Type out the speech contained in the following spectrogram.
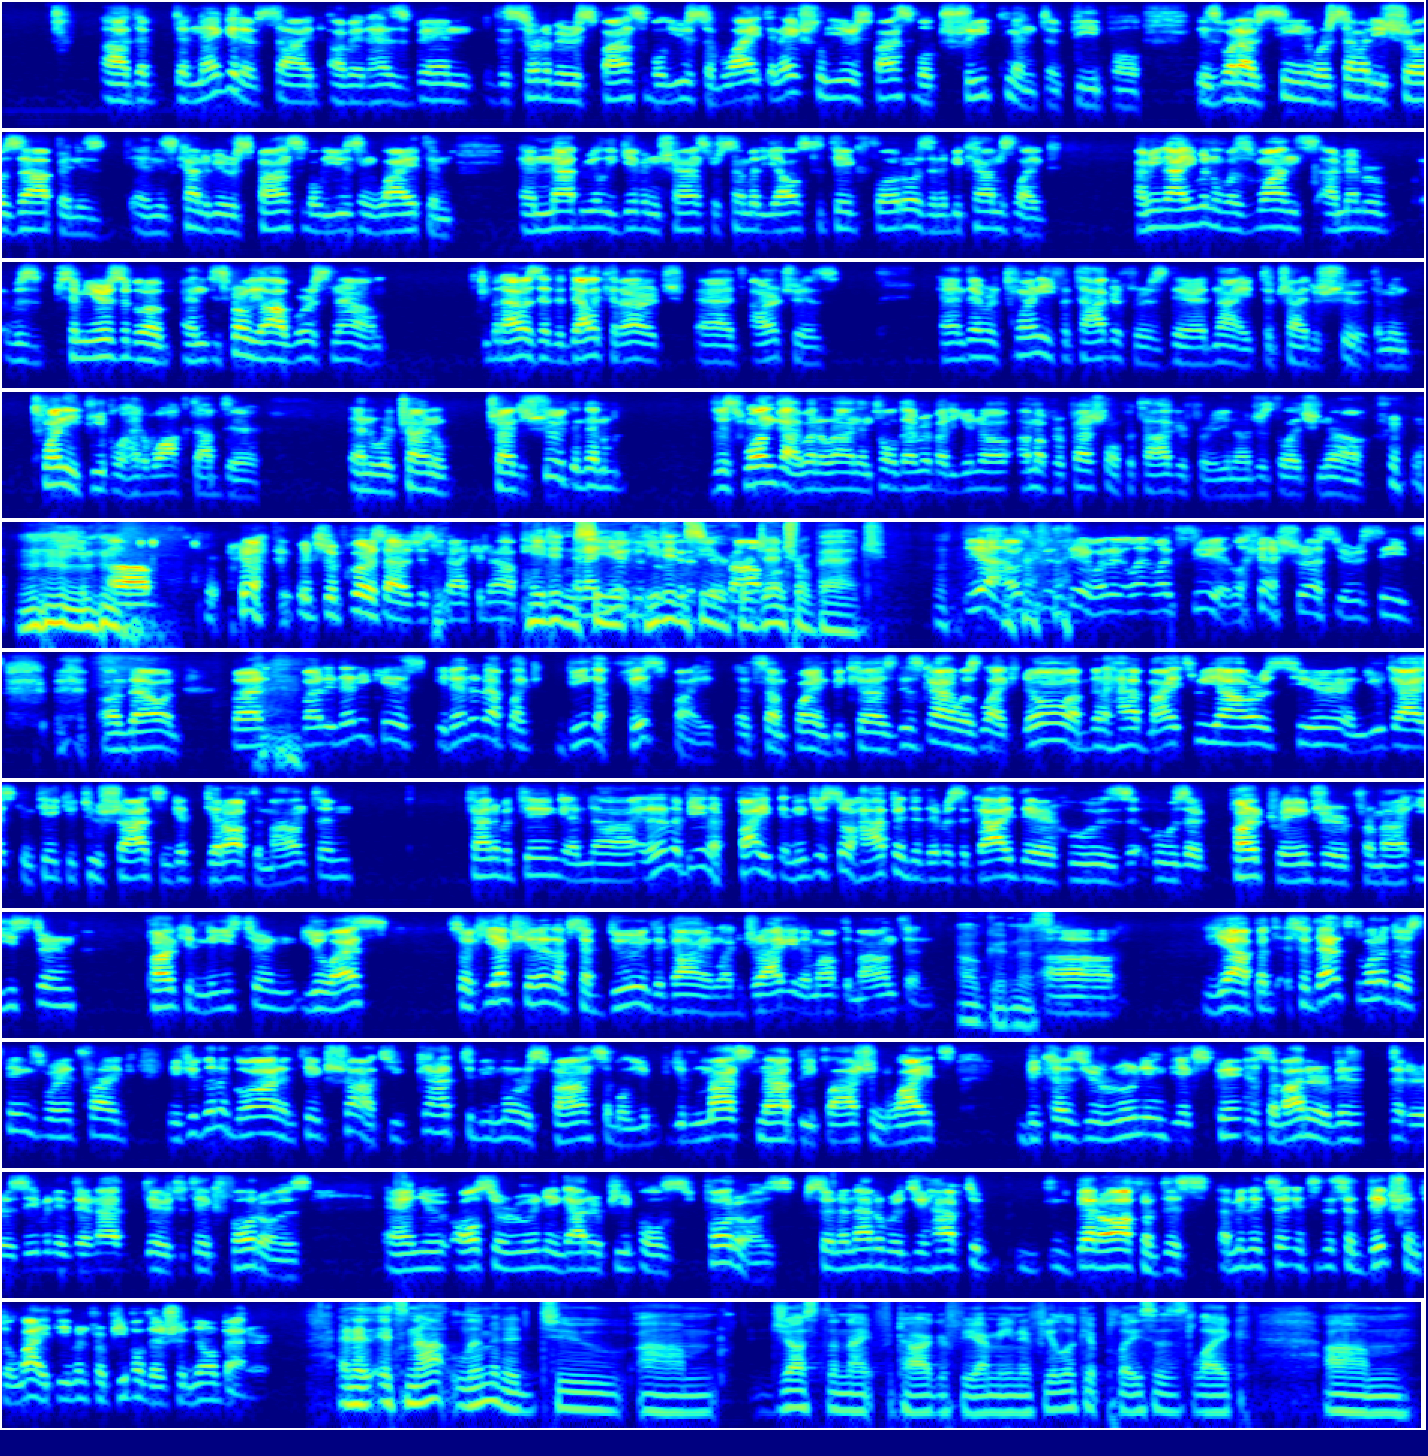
Uh, the, the negative side of it has been the sort of irresponsible use of light and actually irresponsible treatment of people is what I've seen where somebody shows up and is and is kind of irresponsible using light and and not really giving chance for somebody else to take photos and it becomes like I mean I even was once I remember it was some years ago and it's probably a lot worse now but I was at the Delicate Arch at Arches and there were 20 photographers there at night to try to shoot I mean 20 people had walked up there and we're trying to trying to shoot and then this one guy went around and told everybody you know i'm a professional photographer you know just to let you know mm-hmm. um, which of course i was just cracking up He didn't And see knew it. He didn't see your problem. credential badge. yeah i was gonna say well, let, let's see it like i trust your receipts on that one but but in any case it ended up like being a fist fight at some point because this guy was like no i'm gonna have my three hours here and you guys can take your two shots and get get off the mountain kind of a thing. And uh, it ended up being a fight. And it just so happened that there was a guy there who's who was a park ranger from uh, eastern park in the eastern us so he actually ended up subduing the guy and like dragging him off the mountain. Oh goodness. uh, yeah, but so that's one of those things where it's like if you're gonna go out and take shots, you got to be more responsible. You you must not be flashing lights because you're ruining the experience of other visitors, even if they're not there to take photos. And you're also ruining other people's photos. So in other words, you have to get off of this. I mean, it's a, it's this addiction to light, even for people that should know better. And it, it's not limited to um, just the night photography. I mean, if you look at places like um,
